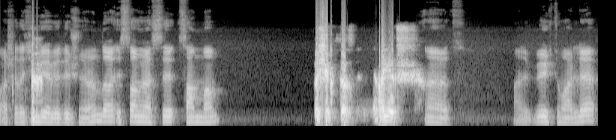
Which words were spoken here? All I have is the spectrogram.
Başka da kim girebilir diye düşünüyorum da İstanbul Üniversitesi sanmam. Işık'ta hayır. Evet. Hani büyük ihtimalle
